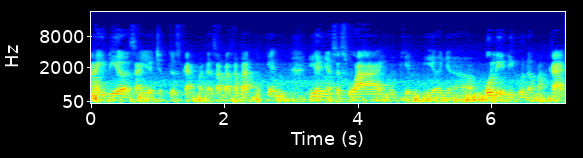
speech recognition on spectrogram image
idea saya cetuskan pada sahabat-sahabat. Mungkin ianya sesuai mungkin ianya boleh diguna pakai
